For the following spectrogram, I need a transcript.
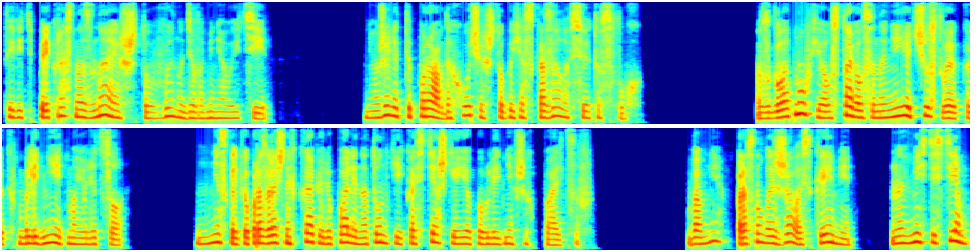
Ты ведь прекрасно знаешь, что вынудила меня уйти. Неужели ты правда хочешь, чтобы я сказала все это вслух?» Сглотнув, я уставился на нее, чувствуя, как бледнеет мое лицо. Несколько прозрачных капель упали на тонкие костяшки ее побледневших пальцев. Во мне проснулась жалость к Эми, но вместе с тем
